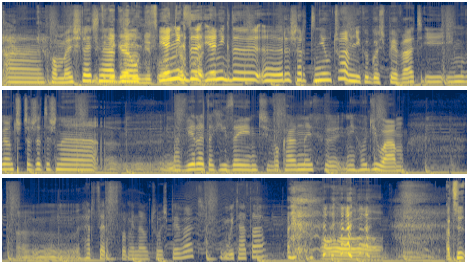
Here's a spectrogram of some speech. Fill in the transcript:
e, pomyśleć nad nią. Ja nigdy, ja nigdy, e, Ryszard, nie uczyłam nikogo śpiewać i, i mówiąc szczerze, też na, na wiele takich zajęć wokalnych e, nie chodziłam. Harcerstwo mnie nauczyło śpiewać, mój tata. O. A czy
